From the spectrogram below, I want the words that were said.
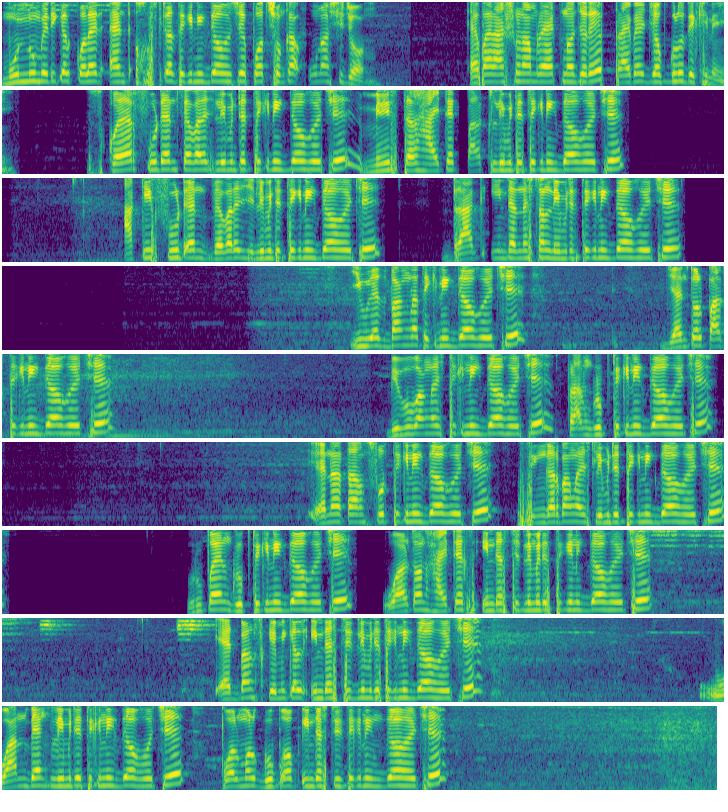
Munnu medical college and hospital থেকে নিয়োগ দেওয়া হয়েছে, পদ সংখ্যা উনাশি জন। এবার আসুন আমরা এক নজরে প্রাইভেট জবগুলো দেখে নেই। Square food and beverage limited থেকে নিয়োগ দেওয়া হয়েছে মিনিস্টার হাইটেক পার্ক লিমিটেড থেকে নিয়োগ দেওয়া হয়েছে আকিস ফুড অ্যান্ড বেভারেজ লিমিটেড থেকে নিয়োগ দেওয়া হয়েছে ড্রাগ ইন্টারন্যাশনাল লিমিটেড থেকে নিয়োগ দেওয়া হয়েছে ইউএস বাংলা নিয়োগ দেওয়া হয়েছে জেন্টল পার্ক নিয়োগ দেওয়া হয়েছে, বিভু বাংলাদেশ নিয়োগ দেওয়া হয়েছে, প্রাণ গ্রুপ নিয়োগ দেওয়া হয়েছে এনা ট্রান্সপোর্ট নিয়োগ দেওয়া হয়েছে, সিঙ্গার বাংলাদেশ লিমিটেড নিয়োগ দেওয়া হয়েছে, রূপায়ণ গ্রুপ নিয়োগ দেওয়া হয়েছে, ওয়ালটন হাইটেক্স ইন্ডাস্ট্রিজ লিমিটেড নিয়োগ দেওয়া হয়েছে। অ্যাডভান্স কেমিক্যাল ইন্ডাস্ট্রিজ লিমিটেড থেকে নিয়োগ দেওয়া হয়েছে। ওয়ান ব্যাংক লিমিটেড থেকে নিয়োগ দেওয়া হয়েছে। পলমল গ্রুপ অফ ইন্ডাস্ট্রিজ থেকে নিয়োগ দেওয়া হয়েছে।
